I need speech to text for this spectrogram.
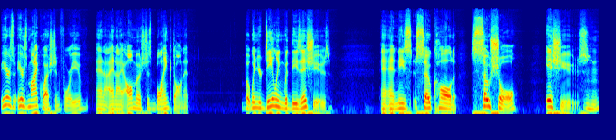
here's here's my question for you, and I, and I almost just blanked on it. But when you're dealing with these issues and, and these so-called social issues, Mm-hmm.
